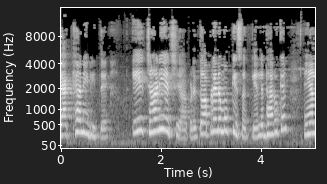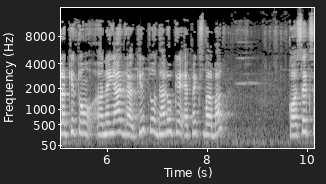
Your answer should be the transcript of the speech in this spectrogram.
વ્યાખ્યાની રીતે એ જાણીએ છીએ આપણે. તો આપણે એને મૂકી શકીએ. એટલે ધારો કે અહીંયા લખીએ તો, અને યાદ રાખીએ, તો ધારો કે એફએક્સ બાબા કોસેક્સ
